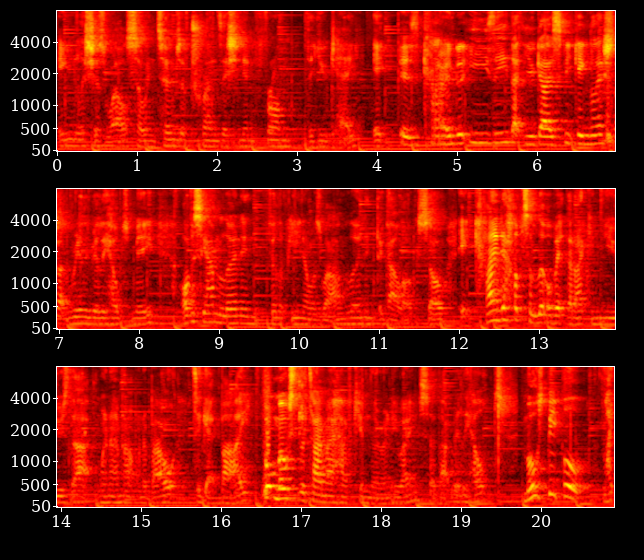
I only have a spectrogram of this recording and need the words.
English as well, so in terms of transitioning from the UK, it is kind of easy that you guys speak English. That really, really helps me. Obviously, I'm learning Filipino as well. I'm learning Tagalog, so it kind of helps a little bit that I can use that when I'm out and about to get by. But most of the time I have Kim there anyway, so that really helps. Most people, like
